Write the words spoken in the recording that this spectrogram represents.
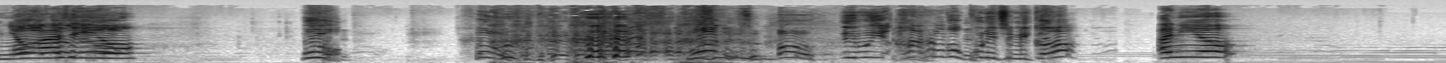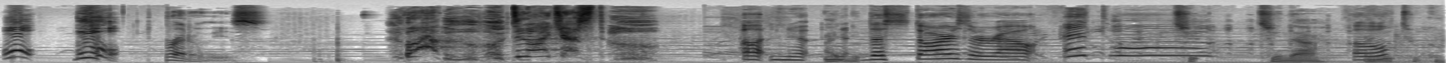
안녕하세요. 뭐야? 와, 어, 이분이 한- 한국 분이십니까? 아니요. 어, 뭐야? Read these. Ah! Did I just? Uh, no, no, 아니. the stars are out. 에토. 지, 지나. 어? I need to go.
